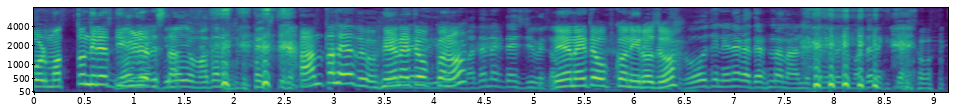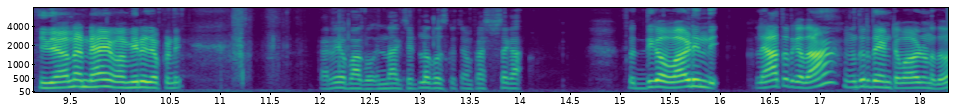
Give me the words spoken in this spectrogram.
వాడు మొత్తం తినేది వీడియో ఈరోజు టేస్ట్ అంత లేదు. నేనైతే ఒప్పుకోను. నేనైతే ఒప్పుకోను ఈ రోజు రోజు నేనే కదా తింటున్నాను ఈరోజు ఇది ఏమన్నా న్యాయమా? మీరే చెప్పండి. కరివేపాకు ఇందాక చెట్లో కోసుకొచ్చాం ఫ్రెష్గా. కొద్దిగా వాడింది. లేతది కదా? ముదిరితే ఏంటి? వాడుండదు.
